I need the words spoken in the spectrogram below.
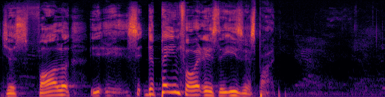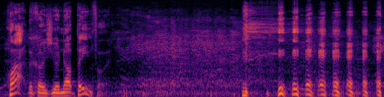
Just follow. The paying for it is the easiest part. Why? Because you're not paying for it.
